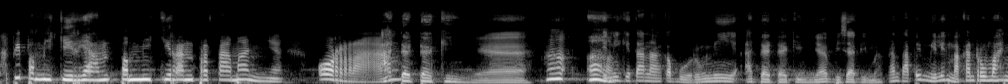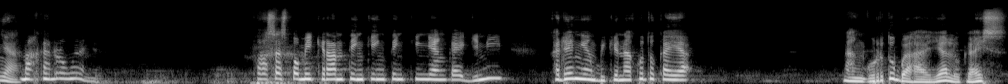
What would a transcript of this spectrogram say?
Tapi pemikiran pemikiran pertamanya orang Ada dagingnya. Ah, ah, Ini kita nangkep burung nih, ada dagingnya bisa dimakan, tapi milih makan rumahnya. makan rumahnya. Proses pemikiran thinking-thinking yang kayak gini kadang yang bikin aku tuh kayak nganggur tuh bahaya loh guys.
